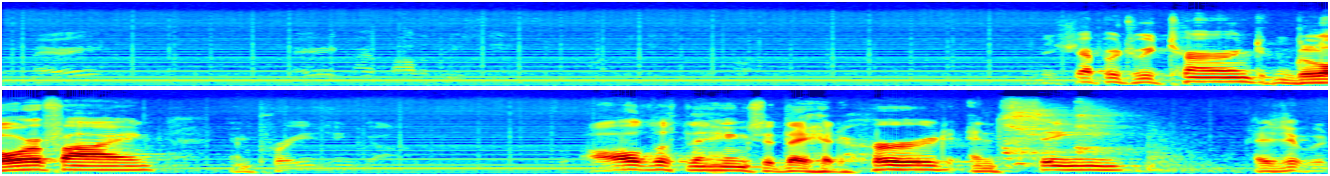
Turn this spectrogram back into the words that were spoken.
But Mary, Mary kept all of these things and pondered them in her heart. And the shepherds returned, glorifying and praising God for all the things that they had heard and seen as it was.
